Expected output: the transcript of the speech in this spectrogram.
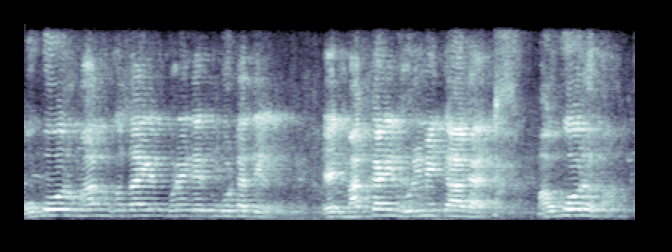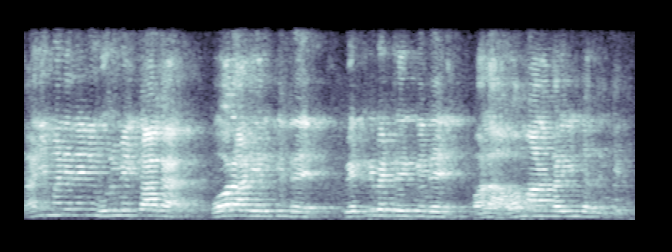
ஒவ்வொரு மாதம் விவசாயிகள் குறை தீர்க்கும் கூட்டத்தில் என் மக்களின் உரிமைக்காக ஒவ்வொரு தனி மனிதனின் உரிமைக்காக போராடி இருக்கின்றேன் வெற்றி பெற்று இருக்கின்றேன். பல அவமானங்களையும் தந்திருக்கிறேன்.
